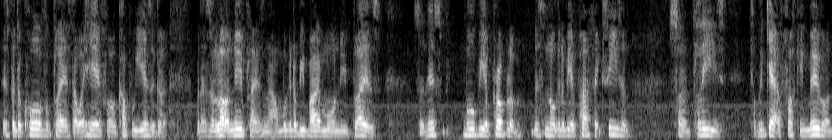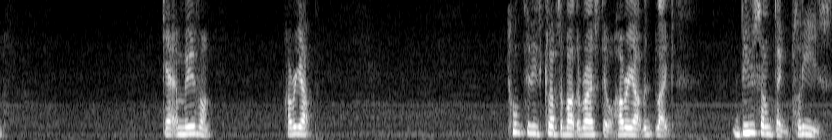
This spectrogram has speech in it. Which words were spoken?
There's been a core of the players that were here for a couple of years ago, but there's a lot of new players now, and we're going to be buying more new players. So this will be a problem. This is not going to be a perfect season. So please, can we get a fucking move on? Get a move on. Hurry up. Talk to these clubs about the Rice deal. Hurry up. Like, do something, please.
